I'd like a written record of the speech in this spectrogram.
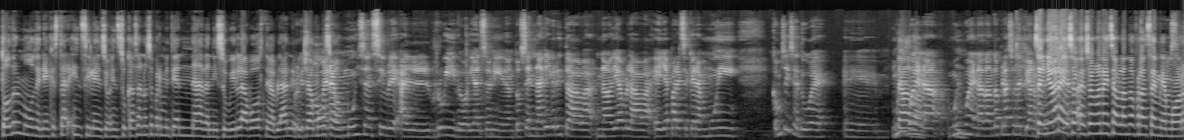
todo el mundo tenía que estar en silencio. En su casa no se permitía nada, ni subir la voz, ni hablar, ni porque escuchar mamá era música. muy sensible al ruido y al sonido. Entonces nadie gritaba, nadie hablaba. Ella parece que era muy, ¿cómo se dice? Due. Eh, muy Dada. buena, muy buena dando clases de piano. Señora, Parecía- eso, eso es una está hablando francés, mi amor.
